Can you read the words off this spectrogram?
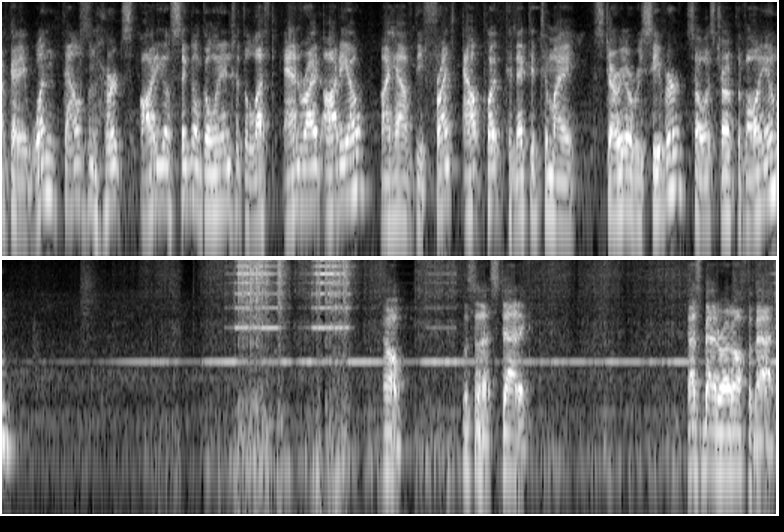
I've got a 1000 hertz audio signal going into the left and right audio. I have the front output connected to my stereo receiver. So let's turn up the volume. Oh, listen to that static. That's bad right off the bat.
